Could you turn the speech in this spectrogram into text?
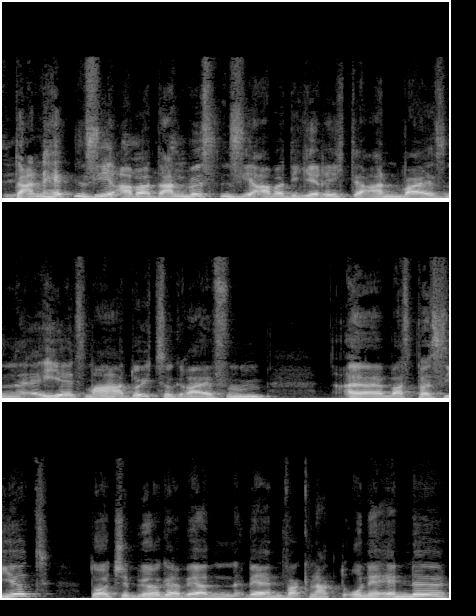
Dann hätten Sie aber, dann müssten Sie aber die Gerichte anweisen, hier jetzt mal hart durchzugreifen. Äh, was passiert? Deutsche Bürger werden, werden verknackt ohne Ende.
